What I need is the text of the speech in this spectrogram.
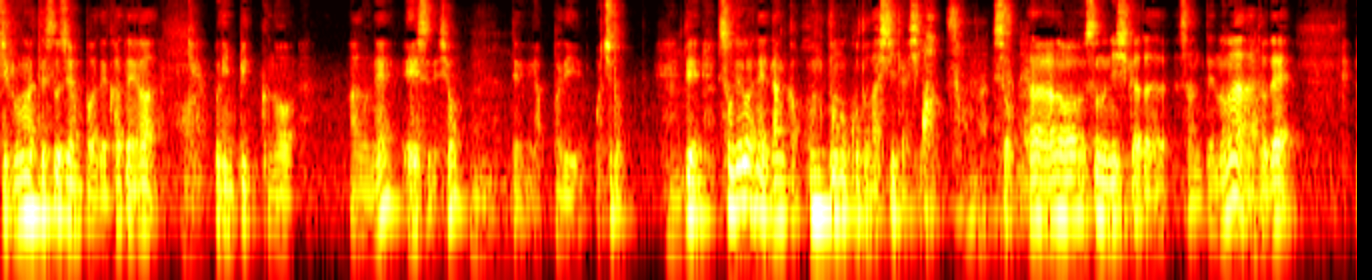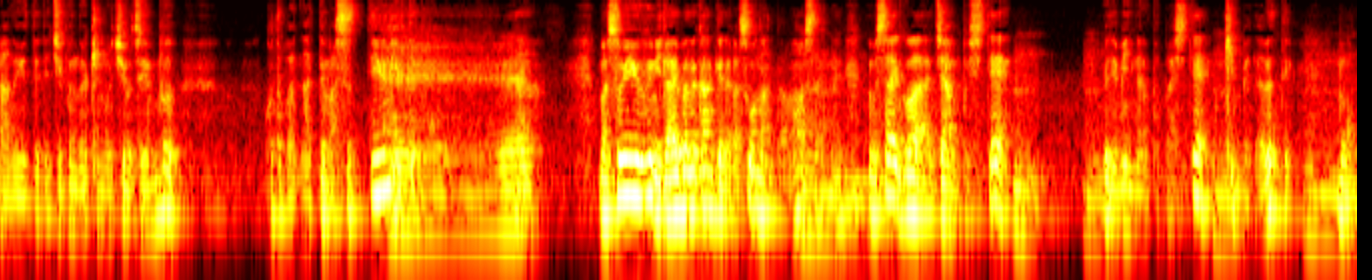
自分はテストジャンパーで、片やオリンピックの、あのね、エースでしょ？うんで、やっぱり落ちろって。うんで、それはね、なんか本当のことらしいらしい。あ、そうなんでそう。すね。あの、その西方さんっていうのが、はい後で、あの、言ってて、自分の気持ちを全部言葉になってますっていうふうに言ってて。へまあそういうふうにライバル関係だからそうなんだろうな、それはねうん。でも最後はジャンプしてーう、んそれでみんなを飛ばしてうん金メダルってもう、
